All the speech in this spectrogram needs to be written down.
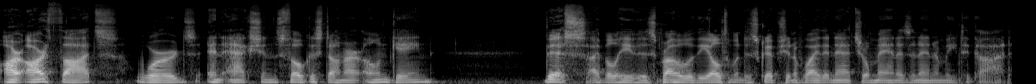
Are our thoughts, words, and actions focused on our own gain? This, I believe, is probably the ultimate description of why the natural man is an enemy to God.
